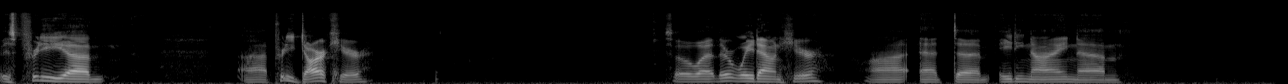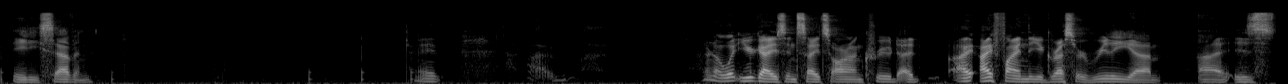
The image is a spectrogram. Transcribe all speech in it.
is pretty um, uh, pretty dark here. So uh, they're way down here uh, at uh, 89. Um, 87 okay I, don't know what your guys insights are on crude I I, I find the aggressor really um, uh, is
